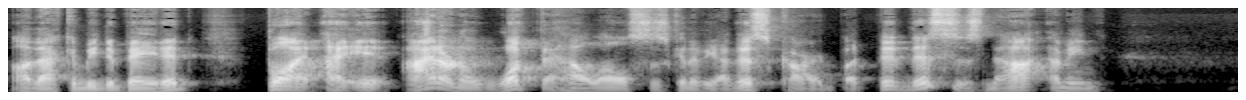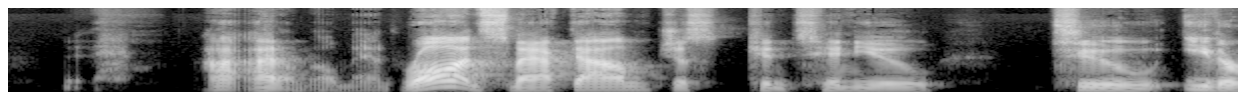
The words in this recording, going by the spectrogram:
Uh, that can be debated, but I it, I don't know what the hell else is going to be on this card. But th- this is not. I mean, I, I don't know, man. Raw and SmackDown just continue to either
